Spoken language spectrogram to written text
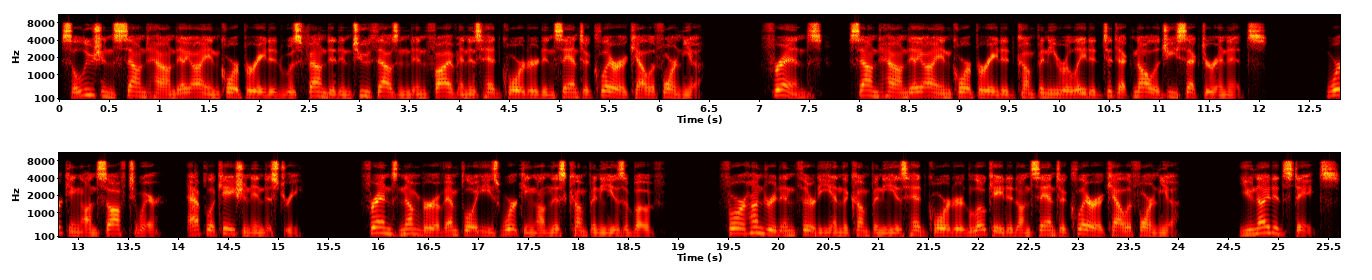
Solutions SoundHound AI Incorporated was founded in 2005 and is headquartered in Santa Clara, California. Friends, SoundHound AI Incorporated company related to technology sector and its working on software, application industry. Friends number of employees working on this company is above 430 and the company is headquartered located on Santa Clara, California, United States.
